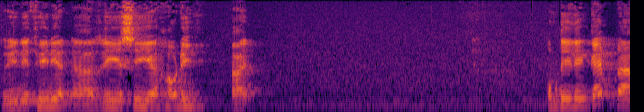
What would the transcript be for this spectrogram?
thủy điện thủy điện à, GC Holding đấy công ty liên kết à,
